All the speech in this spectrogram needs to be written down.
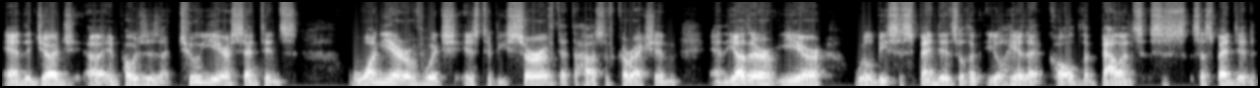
and the judge uh, imposes a two year sentence one year of which is to be served at the House of Correction, and the other year will be suspended. So that you'll hear that called the balance suspended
